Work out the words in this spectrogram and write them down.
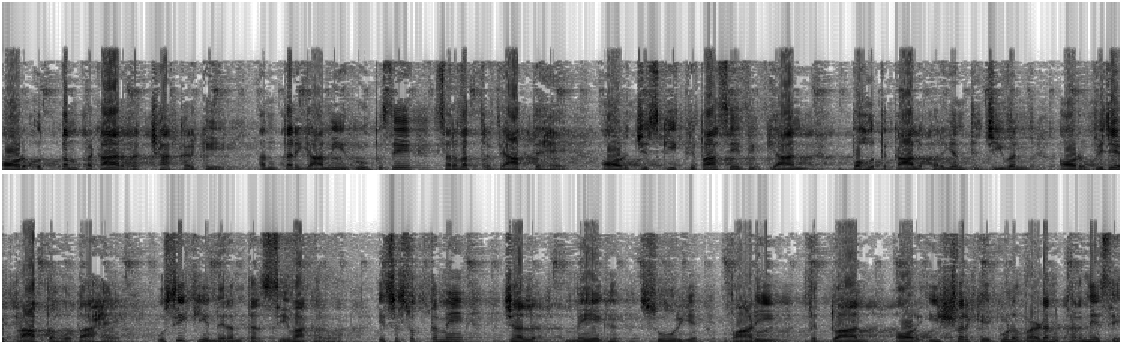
और उत्तम प्रकार रक्षा करके अंतर्यामी रूप से सर्वत्र व्याप्त है और जिसकी कृपा से विज्ञान बहुत काल पर्यंत जीवन और विजय प्राप्त होता है, उसी की निरंतर सेवा करो। इस सुक्त में जल, मेघ, सूर्य, वाणी, विद्वान और ईश्वर के गुण वर्णन करने से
